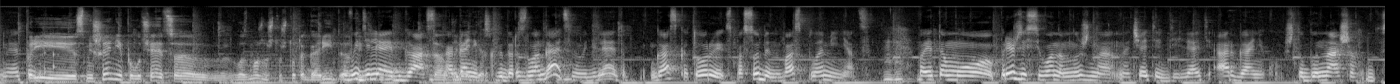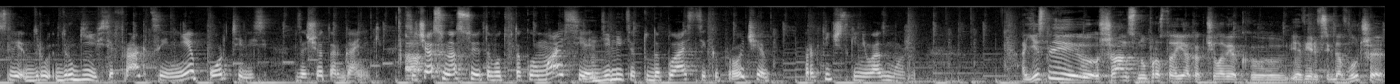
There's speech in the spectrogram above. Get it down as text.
Это При смешении получается, возможно, что что-то горит. Да, выделяет Или- газ. Да, выделяет Органика, газ. когда разлагается, она выделяет газ, который способен воспламеняться. Мгм. Поэтому прежде всего нам нужно начать отделять органику, чтобы наши другие все фракции не портились за счет органики. А- Сейчас у нас все это вот в такой массе, и отделить оттуда пластик и прочее практически невозможно. А есть ли шанс, ну просто я как человек, э, я верю всегда в лучшее,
